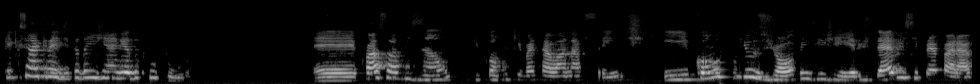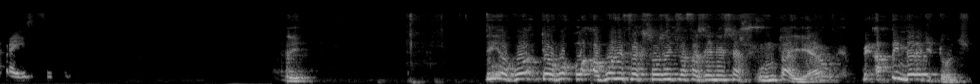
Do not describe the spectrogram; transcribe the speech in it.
o que, que você acredita da engenharia do futuro. É, qual a sua visão de como que vai estar lá na frente e como que os jovens engenheiros devem se preparar para esse futuro? Tem, alguma, tem alguma, algumas reflexões a gente vai fazer nesse assunto aí. É a primeira de todos.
